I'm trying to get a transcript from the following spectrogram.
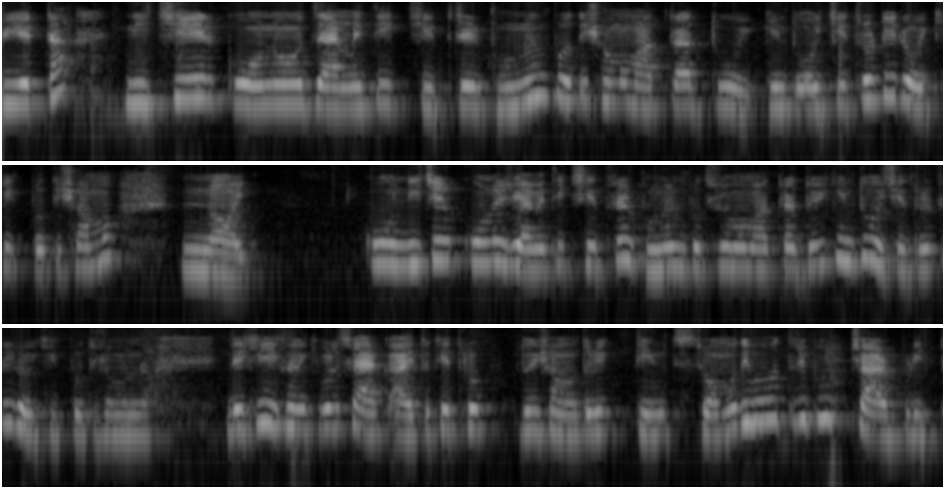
বিয়েটা নিচের কোনো জ্যামিতিক চিত্রের ঘূর্ণন প্রতিসম মাত্রা দুই, কিন্তু ওই চিত্রটি রৈখিক প্রতিসম নয়। নিচের কোনো জ্যামিতিক চিত্রের ঘূর্ণন প্রতিসম মাত্রা দুই, কিন্তু ওই চিত্রটি রৈখিক প্রতিসম নয়। দেখি এখানে কি বলেছে, এক আয়তক্ষেত্র, দুই সামান্তরিক, তিন সমদ্বিবাহু ত্রিভুজ, চার বৃত্ত।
